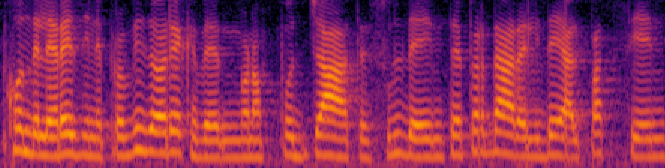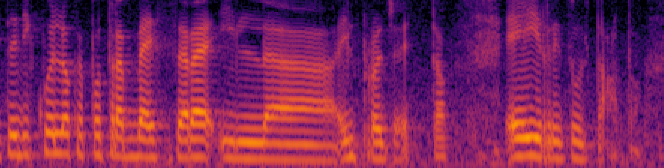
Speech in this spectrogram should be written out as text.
con delle resine provvisorie che vengono appoggiate sul dente per dare l'idea al paziente di quello che potrebbe essere il, il progetto e il risultato.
